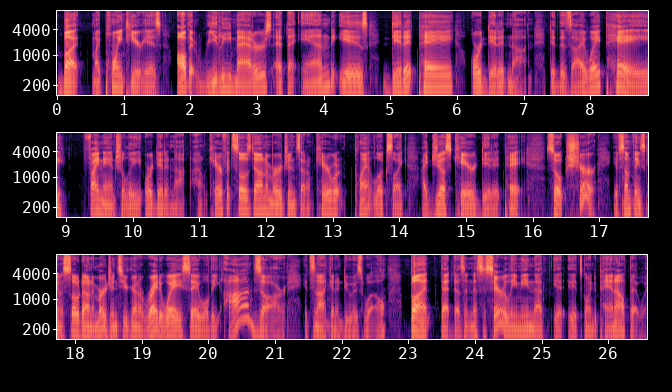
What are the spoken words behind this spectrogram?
But my point here is all that really matters at the end is did it pay or did it not? Did the Xyway pay financially or did it not? I don't care if it slows down emergence. I don't care what plant looks like. I just care did it pay? So, sure, if something's going to slow down emergence, you're going to right away say, well, the odds are it's not going to do as well. But that doesn't necessarily mean that it's going to pan out that way.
